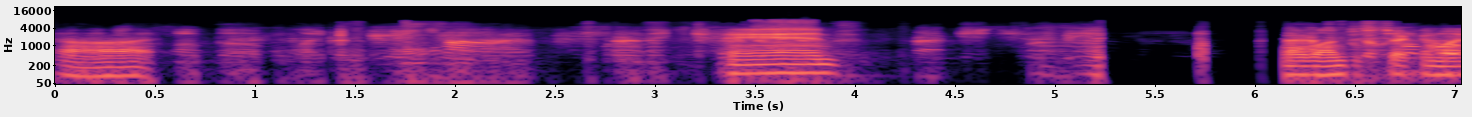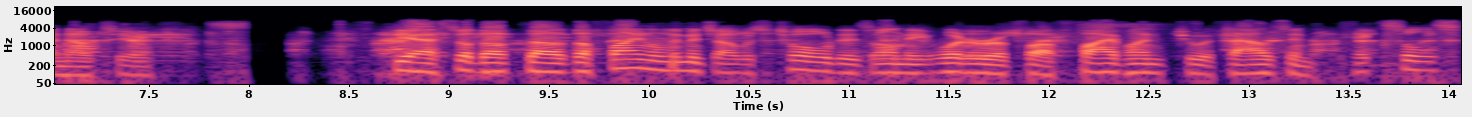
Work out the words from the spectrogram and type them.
uh, and hold on, just checking my notes here. Yeah, so the, the, the final image I was told is on the order of uh, 500 to 1,000 pixels,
